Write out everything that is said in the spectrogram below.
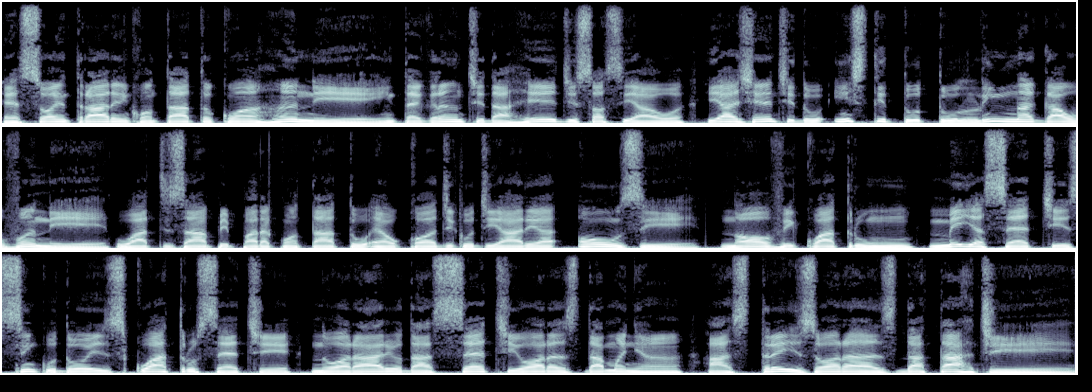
é só entrar em contato com a Rani, integrante da rede social e agente do Instituto Lina Galvani. O WhatsApp para contato é o código de área 11 941 675247 no horário das 7 horas da manhã às 3 horas da tarde.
